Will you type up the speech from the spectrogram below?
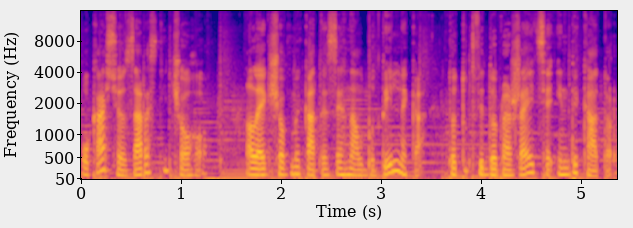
У Casio зараз нічого, але якщо вмикати сигнал будильника, то тут відображається індикатор.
